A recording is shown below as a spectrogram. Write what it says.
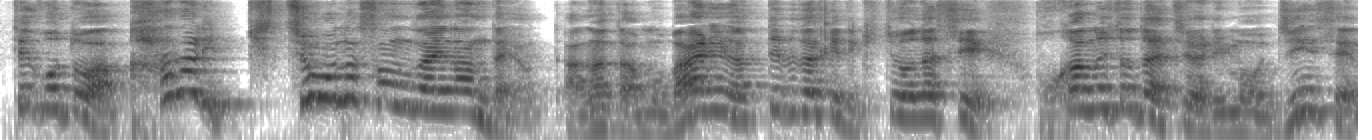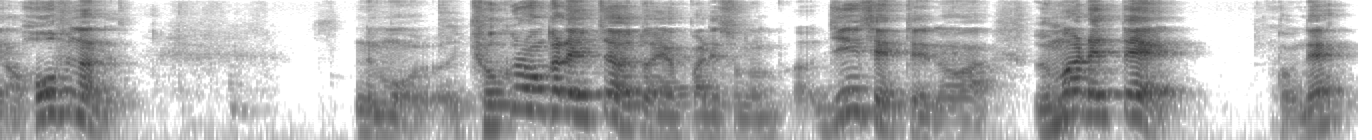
ってことは、かなり貴重な存在なんだよ。あなたはもうバイオリンやってるだけで貴重だし、他の人たちよりも人生が豊富なんです。でも極論から言っちゃうとやっぱりその人生っていうのは生まれてこうね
